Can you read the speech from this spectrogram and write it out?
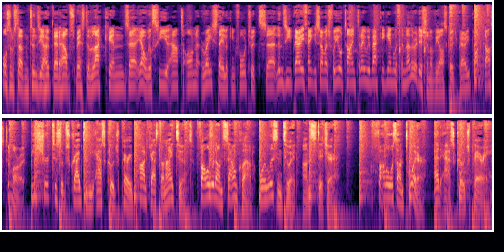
Awesome stuff, Mtunzi. I hope that helps. Best of luck, and uh, yeah, we'll see you out on race day. Looking forward to it. Uh, Lindsey Parry, thank you so much for your time today. We're back again with another edition of the Ask Coach Parry podcast tomorrow. Be sure to subscribe to the Ask Coach Parry podcast on iTunes, follow it on SoundCloud, or listen to it on Stitcher. Follow us on Twitter at Ask Coach Parry.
